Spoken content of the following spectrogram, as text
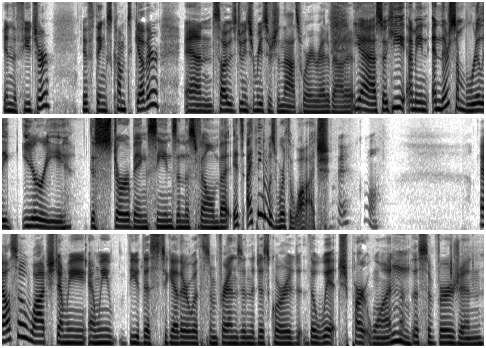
in the future if things come together. And so I was doing some research, and that's where I read about it. Yeah, so he, I mean, and there's some really eerie, disturbing scenes in this film, but it's, I think it was worth a watch. Okay, cool. I also watched and we and we viewed this together with some friends in the Discord, The Witch Part 1, hmm. The Subversion,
